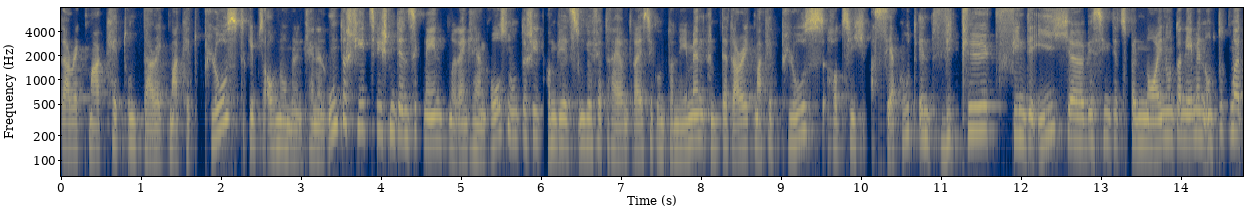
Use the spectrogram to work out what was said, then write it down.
Direct Market und Direct Market Plus. Da gibt es auch nochmal einen kleinen Unterschied zwischen den Segmenten oder einen kleinen großen Unterschied. Haben wir jetzt ungefähr 33 Unternehmen. Der Direct Market Plus hat sich sehr gut entwickelt, finde ich. Äh, wir sind jetzt bei neun Unternehmen und tut man,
